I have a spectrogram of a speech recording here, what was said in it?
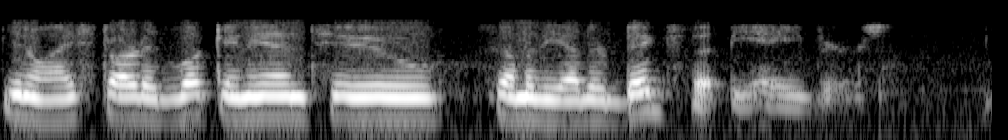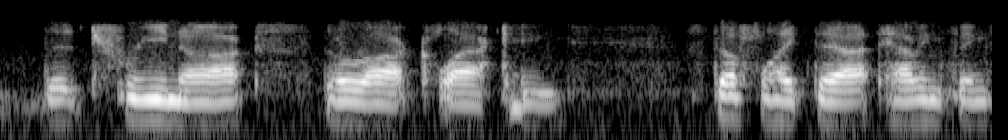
you know I started looking into some of the other Bigfoot behaviors, the tree knocks, the rock clacking stuff like that, having things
